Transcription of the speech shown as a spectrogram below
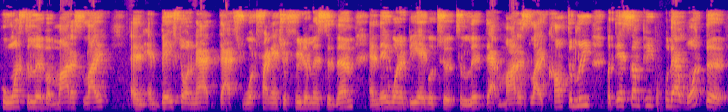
who wants to live a modest life, and, and based on that, that's what financial freedom is to them, and they want to be able to, to live that modest life comfortably. But there's some people that want the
